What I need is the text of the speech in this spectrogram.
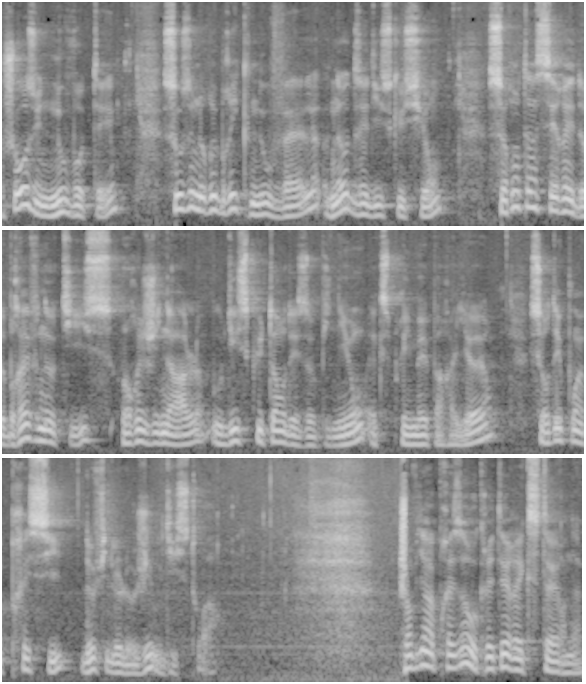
chose, une nouveauté. Sous une rubrique nouvelle, notes et discussions, seront insérées de brèves notices, originales ou discutant des opinions exprimées par ailleurs sur des points précis de philologie ou d'histoire. J'en viens à présent aux critères externes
